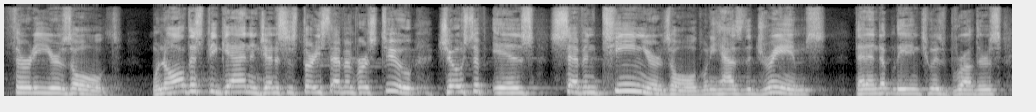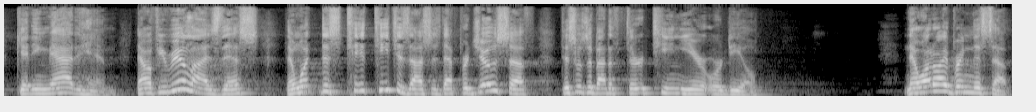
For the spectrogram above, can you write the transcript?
30 years old. When all this began in Genesis 37 verse 2, Joseph is 17 years old when he has the dreams that end up leading to his brothers getting mad at him. Now, if you realize this, then what this t- teaches us is that for Joseph, this was about a 13 year ordeal. Now, why do I bring this up?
